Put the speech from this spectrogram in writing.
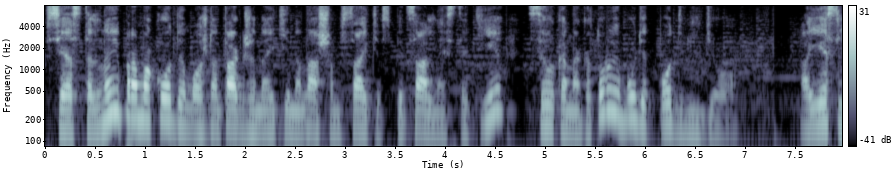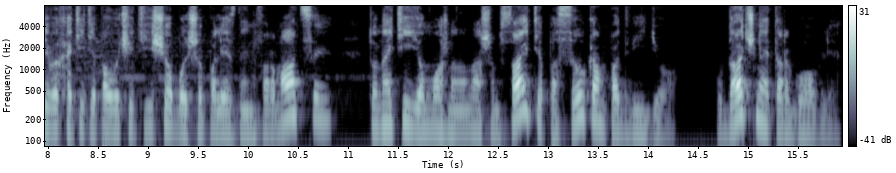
Все остальные промокоды можно также найти на нашем сайте в специальной статье, ссылка на которую будет под видео. А если вы хотите получить еще больше полезной информации, то найти ее можно на нашем сайте по ссылкам под видео. Удачной торговли!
